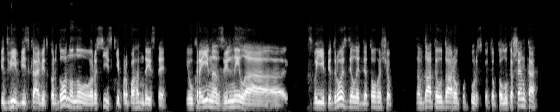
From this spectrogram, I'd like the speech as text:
відвів війська від кордону. Ну, російські пропагандисти, і Україна звільнила свої підрозділи для того, щоб завдати удару по Курську. Тобто Лукашенка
